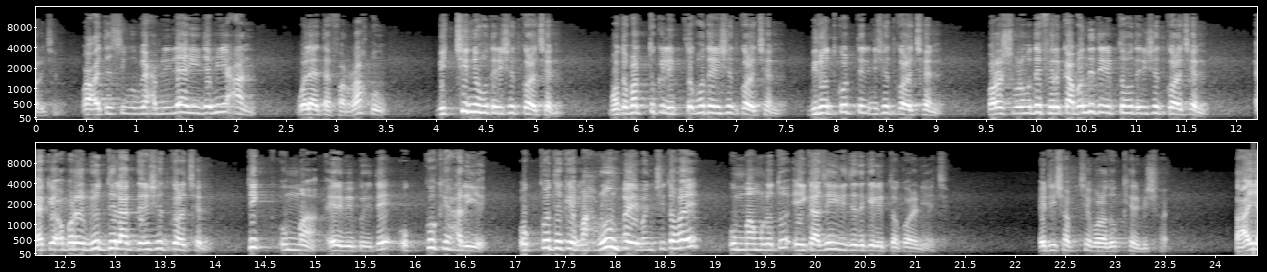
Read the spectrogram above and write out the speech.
করেছেন। আন রাহু বিচ্ছিন্ন হতে নিষেধ করেছেন মতপার্থক্যে লিপ্ত হতে নিষেধ করেছেন, বিরোধ করতে নিষেধ করেছেন, পরস্পরের মধ্যে ফেরকাবন্দিতে লিপ্ত হতে নিষেধ করেছেন, একে অপরের বিরুদ্ধে লাগতে নিষেধ করেছেন। ঠিক উম্মা এর বিপরীতে ঐক্যকে হারিয়ে, ঐক্য থেকে মাহরুম হয়ে বঞ্চিত হয়ে উম্মা মূলত এই কাজেই নিজেদেরকে লিপ্ত করে নিয়েছে। এটি সবচেয়ে বড় দুঃখের বিষয়। তাই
